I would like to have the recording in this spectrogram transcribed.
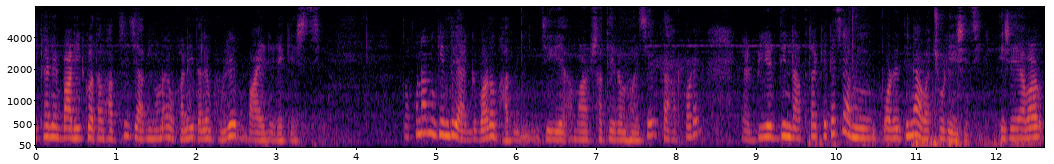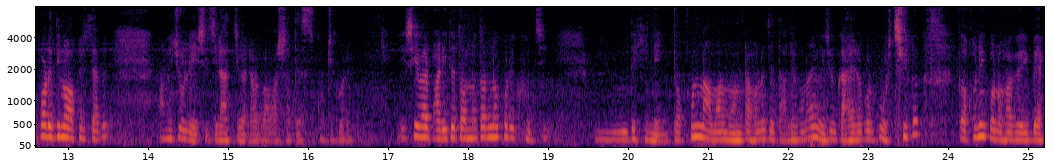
এখানে বাড়ির কথা ভাবছি যে আমি মনে হয় ওখানেই তাহলে ভুলে বাইরে রেখে এসেছি। তখন আমি কিন্তু একবারও ভাবিনি যে আমার সাথে এরকম হয়েছে। তারপরে আর বিয়ের দিন রাতটা কেটেছে, আমি পরের দিনে আবার চলে এসেছি। এসে আবার পরের দিনও অফিস যাবে। আমি চলে এসেছি রাত্রিবেলা ওর বাবার সাথে স্কুটি করে। এসে এবার বাড়িতে তন্ন তন্ন করে খুঁজছি। দেখি নেই। তখন না আমার মনটা হলো যে তাহলে মনে হয় ওই যে গায়ের ওপর পড়ছিল, তখনই কোনোভাবে ওই ব্যাগ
